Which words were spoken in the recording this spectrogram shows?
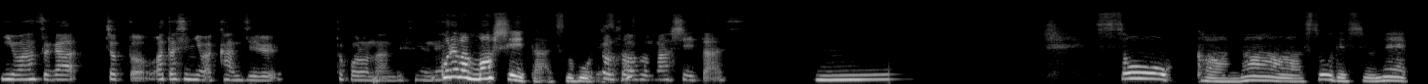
ニュアンスがちょっと私には感じるところなんですよね。これはマシーターズの方ですか？そうそうそう、マシーターズ。うん。そうかな。そうですよね。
